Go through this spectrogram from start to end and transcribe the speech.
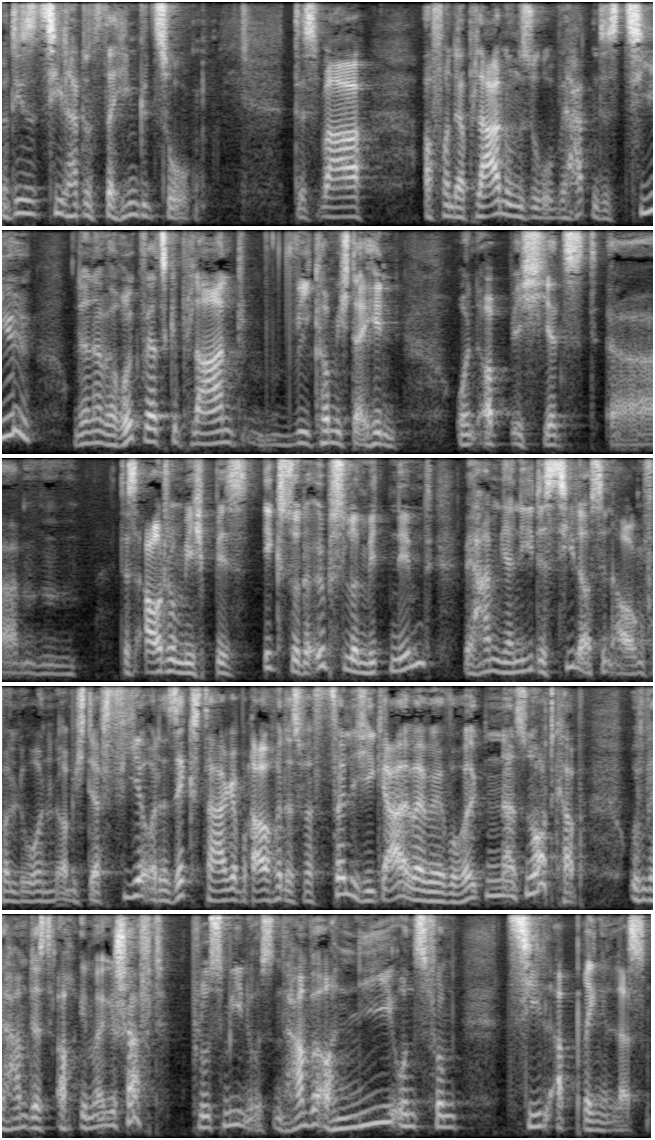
Und dieses Ziel hat uns dahin gezogen. Das war auch von der Planung so. Wir hatten das Ziel und dann haben wir rückwärts geplant, wie komme ich dahin? Und ob ich jetzt ähm, das Auto mich bis X oder Y mitnimmt. Wir haben ja nie das Ziel aus den Augen verloren. Und ob ich da vier oder sechs Tage brauche, das war völlig egal, weil wir wollten als Nordcup. Und wir haben das auch immer geschafft. Plus, minus. Und haben wir auch nie uns vom Ziel abbringen lassen.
